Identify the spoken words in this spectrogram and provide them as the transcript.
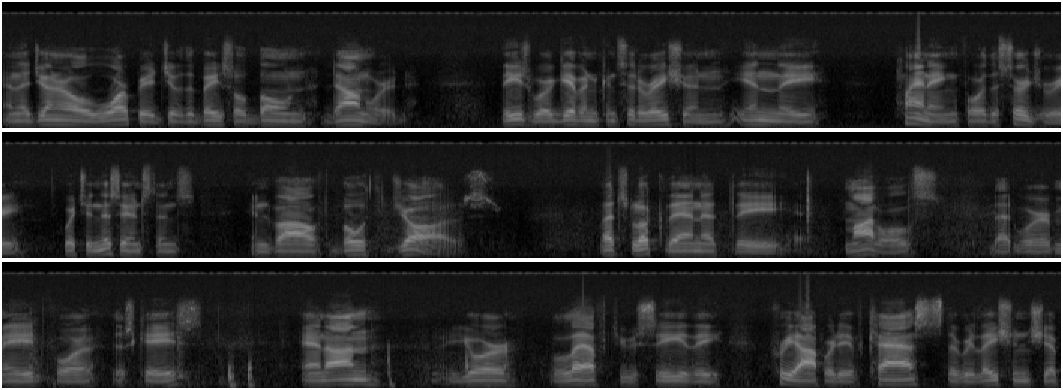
and the general warpage of the basal bone downward. These were given consideration in the planning for the surgery, which in this instance involved both jaws. Let's look then at the models that were made for this case. And on your left, you see the preoperative casts, the relationship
